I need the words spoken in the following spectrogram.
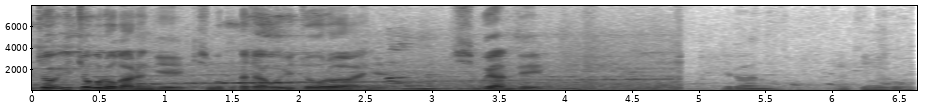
이쪽 이쪽으로 가는 게 기시모쿠타자고 이쪽으로 가는 게 시부야인데. 이런 느낌이고.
